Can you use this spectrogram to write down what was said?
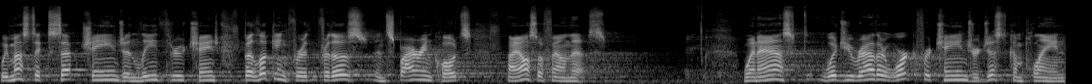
We must accept change and lead through change. But looking for, for those inspiring quotes, I also found this. When asked, Would you rather work for change or just complain?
